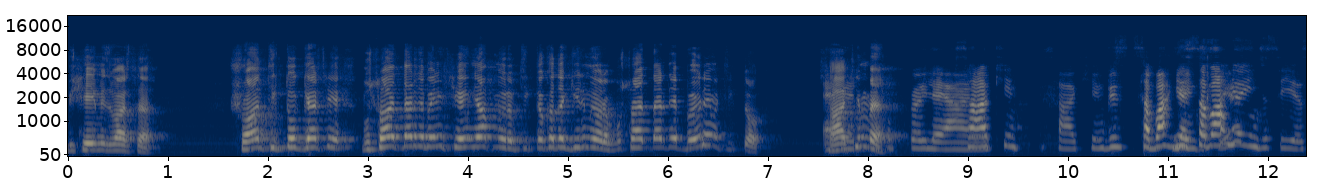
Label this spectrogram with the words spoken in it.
Bir şeyimiz varsa. Şu an TikTok gerçi bu saatlerde ben hiç yayın yapmıyorum. TikTok'a da girmiyorum. Bu saatlerde böyle mi TikTok? Sakin Evet, mi? Böyle yani. Sakin. Sakin. Biz sabah Biz yayıncısıyız. sabah yayıncısıyız.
